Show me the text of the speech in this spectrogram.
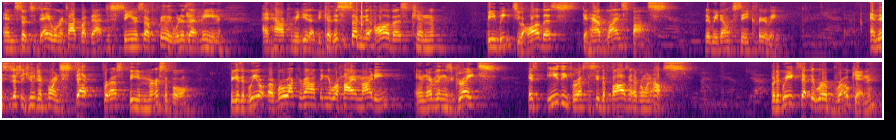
And so today we're going to talk about that, just seeing yourself clearly. What does that mean? And how can we do that? Because this is something that all of us can be weak to. All of us can have blind spots that we don't see clearly. And this is such a huge important step for us being merciful. Because if, we are, if we're walking around thinking we're high and mighty and everything's great, it's easy for us to see the flaws in everyone else. But if we accept that we're broken,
